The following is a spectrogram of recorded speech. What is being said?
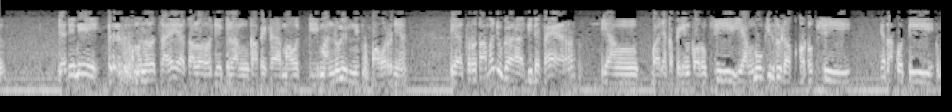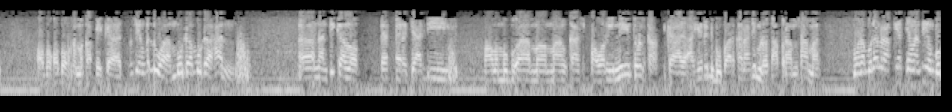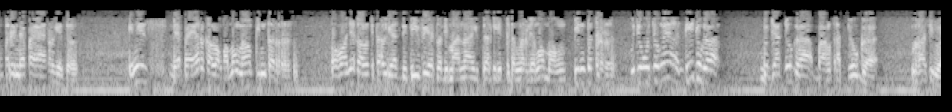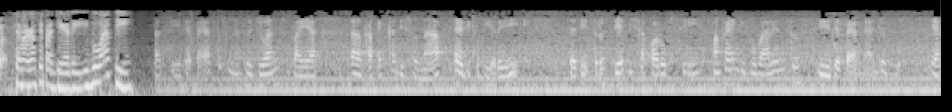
Jadi ini menurut saya ya kalau dia bilang KPK mau dimandulin nih powernya, ya terutama juga di DPR yang banyak kepingin korupsi, yang mungkin sudah korupsi, ya takut di obok-obok sama KPK. Terus yang kedua, mudah-mudahan eh, nanti kalau DPR jadi mau membu- eh, memangkas power ini terus KPK akhirnya dibubarkan aja menurut Abraham Samad. Mudah-mudahan rakyat yang nanti yang bubarin DPR gitu. Ini DPR kalau ngomong memang pinter. Pokoknya kalau kita lihat di TV atau di mana kita, kita dengar dia ngomong, pinter. Ujung-ujungnya dia juga bejat juga, bangsat juga. Terima kasih Mbak. Terima kasih Pak Jerry. Ibu Wati. Berarti DPR itu punya tujuan supaya eh, KPK disunat, eh dikebiri. Jadi terus dia bisa korupsi. Maka yang dibubarin tuh di DPR-nya aja Bu. Ya.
